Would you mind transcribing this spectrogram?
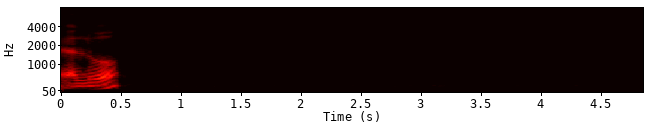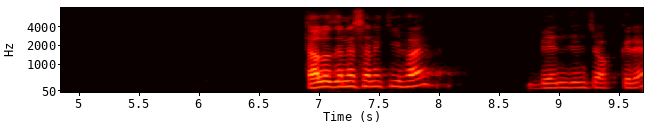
হ্যালো হ্যালোজেনেশনে কি হয়? বেনজিন চক্রে,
